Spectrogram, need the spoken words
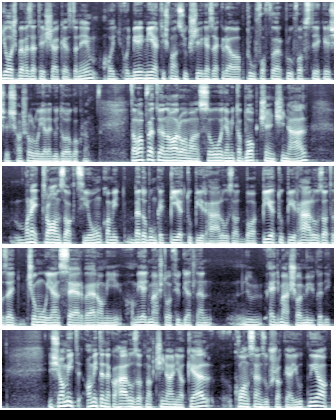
gyors bevezetéssel kezdeném, hogy, hogy miért is van szükség ezekre a proof of work, proof of stake és, és hasonló jellegű dolgokra. Itt alapvetően arról van szó, hogy amit a blockchain csinál, van egy tranzakciónk, amit bedobunk egy peer-to-peer hálózatba. A peer-to-peer hálózat az egy csomó ilyen szerver, ami, ami egymástól független egymással működik. És amit, amit ennek a hálózatnak csinálnia kell, konszenzusra kell jutnia.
